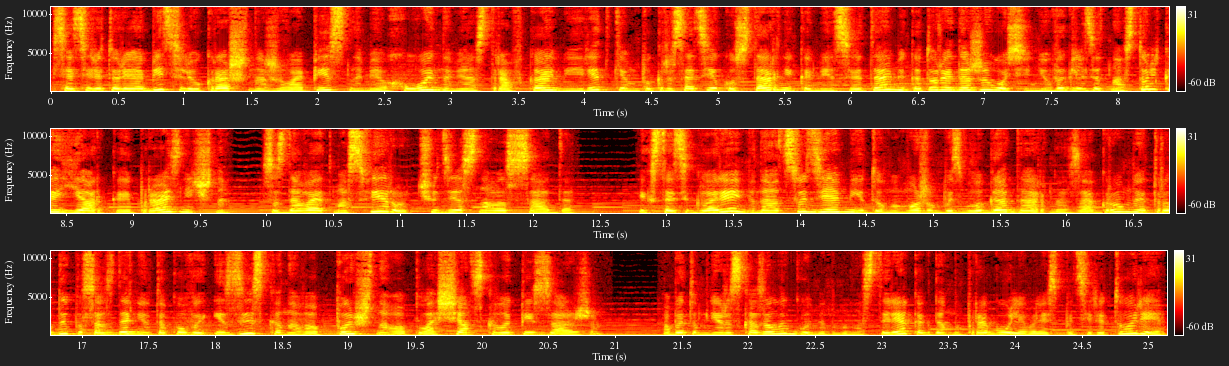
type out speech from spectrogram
Вся территория обители украшена живописными, хвойными островками и редкими по красоте кустарниками и цветами, которые даже осенью выглядят настолько ярко и празднично, создавая атмосферу чудесного сада. И, кстати говоря, именно отцу Диамиду мы можем быть благодарны за огромные труды по созданию такого изысканного, пышного плащанского пейзажа. Об этом мне рассказал игумен монастыря, когда мы прогуливались по территории,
